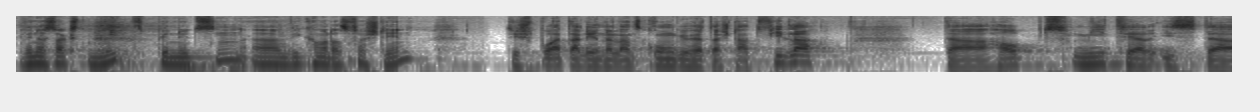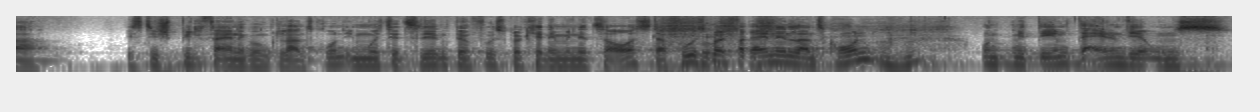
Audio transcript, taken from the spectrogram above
Wenn du sagst mitbenutzen, äh, wie kann man das verstehen? Die Sportarena Landskron gehört der Stadt Villach. Der Hauptmieter ist der ist die Spielvereinigung Landskron. Ich muss jetzt liegen, beim Fußball kenne ich mich nicht so aus. Der Fußballverein in Landskron. Mhm. Und mit dem teilen wir uns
